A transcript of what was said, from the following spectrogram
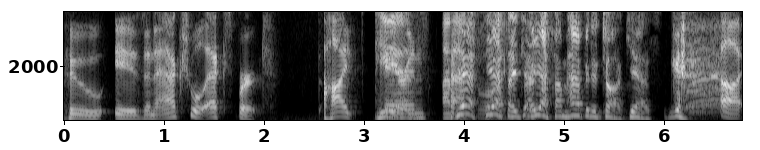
who is an actual expert. Hi, He Aaron. is an Yes, yes, I, yes. I'm happy to talk. Yes. Uh,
